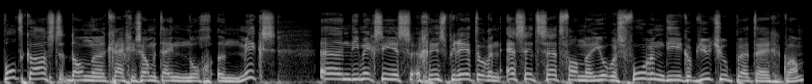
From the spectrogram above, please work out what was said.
podcast, dan uh, krijg je zometeen nog een mix. En die mix is geïnspireerd door een asset set van Joris Voren, die ik op YouTube tegenkwam.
